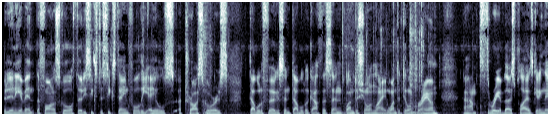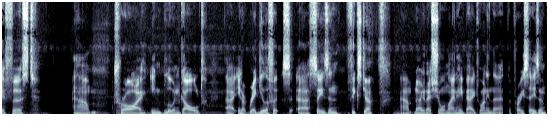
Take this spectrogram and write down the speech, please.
But in any event, the final score 36 to 16 for the Eels. A try scorers double to Ferguson, double to Gutherson, one to Shaun Lane, one to Dylan Brown. Um, three of those players getting their first um, try in blue and gold uh, in a regular uh, season fixture. Um, noting that Shaun Lane, he bagged one in the, the pre season.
